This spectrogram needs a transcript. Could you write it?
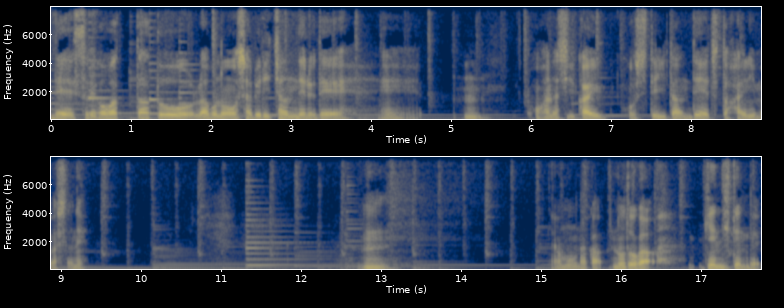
で、それが終わった後、ラボのおしゃべりチャンネルで、えーうん、お話し会をしていたんでちょっと入りましたねうんいやもうなんか喉が現時点で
